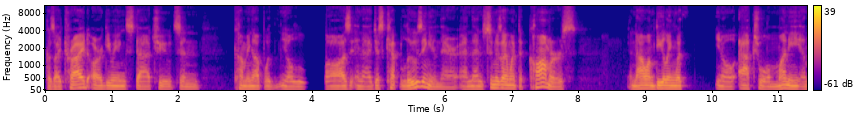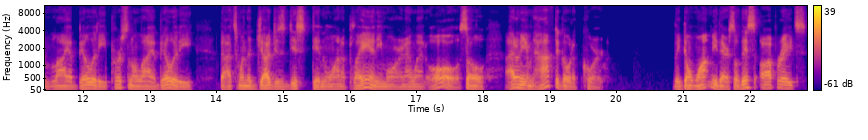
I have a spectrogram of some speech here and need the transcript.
because I tried arguing statutes and coming up with, you know, laws and I just kept losing in there. And then as soon as I went to commerce, and now I'm dealing with, you know, actual money and liability, personal liability, that's when the judges just didn't want to play anymore. And I went, oh, so I don't even have to go to court. They don't want me there. So this operates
